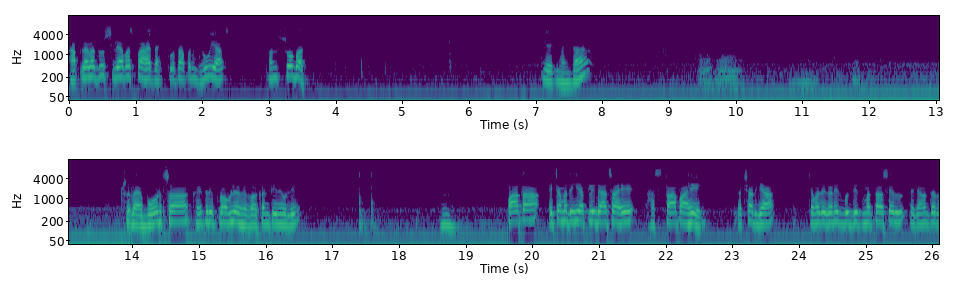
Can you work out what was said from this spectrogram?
आपल्याला जो सिलेबस पाहायचा आहे तो तर आपण घेऊयाच पण सोबत एक मिनटं चला बोर्डचा काहीतरी प्रॉब्लेम आहे बा कंटिन्यूली. पाहता आता याच्यामध्ये ही आपली बॅच आहे हा स्टाफ आहे. लक्षात घ्या. याच्यामध्ये गणित बुद्धिमत्ता असेल त्याच्यानंतर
